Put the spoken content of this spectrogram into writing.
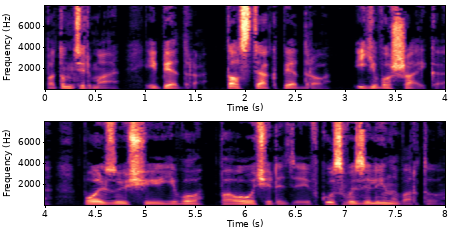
Потом тюрьма. И Педро. Толстяк Педро. И его шайка, пользующие его по очереди и вкус вазелина во рту.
